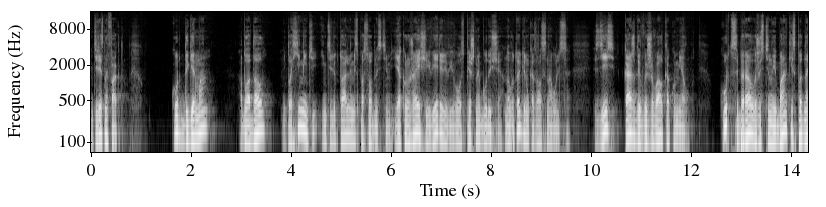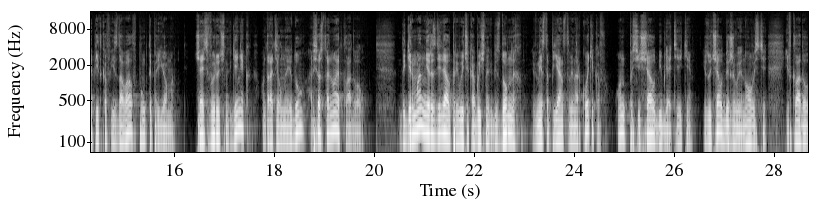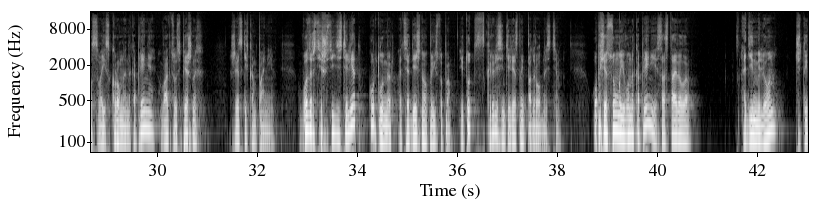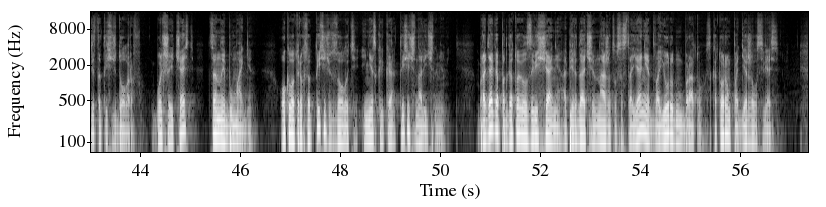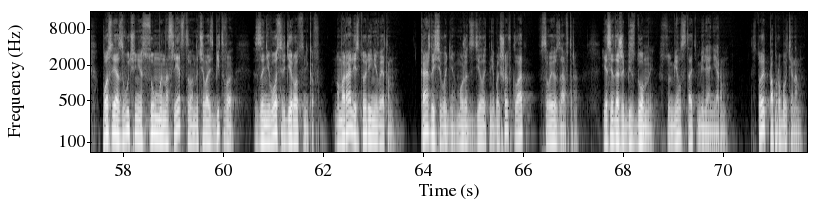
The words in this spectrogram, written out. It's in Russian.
Интересный факт. Курт Дегерман обладал неплохими интеллектуальными способностями, и окружающие верили в его успешное будущее, но в итоге он оказался на улице. Здесь каждый выживал как умел. Курт собирал жестяные банки из-под напитков и сдавал в пункты приема. Часть вырученных денег он тратил на еду, а все остальное откладывал. Дегерман не разделял привычек обычных бездомных. Вместо пьянства и наркотиков он посещал библиотеки, изучал биржевые новости и вкладывал свои скромные накопления в акции успешных шведских компаний. В возрасте 60 лет Курт умер от сердечного приступа, и тут скрылись интересные подробности. Общая сумма его накоплений составила 1 миллион 400 тысяч долларов. Большая часть – ценные бумаги. Около 300 тысяч в золоте и несколько тысяч наличными. Бродяга подготовил завещание о передаче нажитого состояния двоюродному брату, с которым поддерживал связь. После озвучения суммы наследства началась битва за него среди родственников. Но мораль истории не в этом. Каждый сегодня может сделать небольшой вклад в свое завтра, если даже бездомный сумел стать миллионером. Стоит попробовать и нам.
